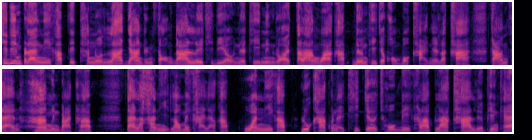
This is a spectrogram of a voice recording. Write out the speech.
ที่ดินแปลงนี้ครับติดถนนลาดยางถึง 2 ด้านเลยทีเดียวเนื้อที่ 100 ตารางวาครับเดิมทีเจ้าของบอกขายในราคา 350,000 บาทครับ แต่ราคานี้เราไม่ขายแล้วครับ วันนี้ครับลูกค้าคนไหนที่เจอโชคดีครับ ราคาเหลือเพียงแค่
